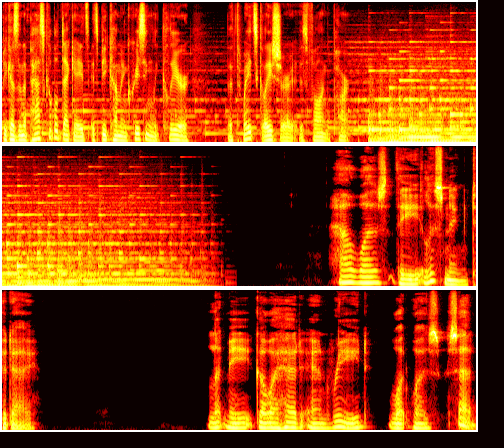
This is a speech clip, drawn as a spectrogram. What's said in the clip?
because in the past couple decades, it's become increasingly clear the Thwaites Glacier is falling apart. How was the listening today? Let me go ahead and read what was said.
